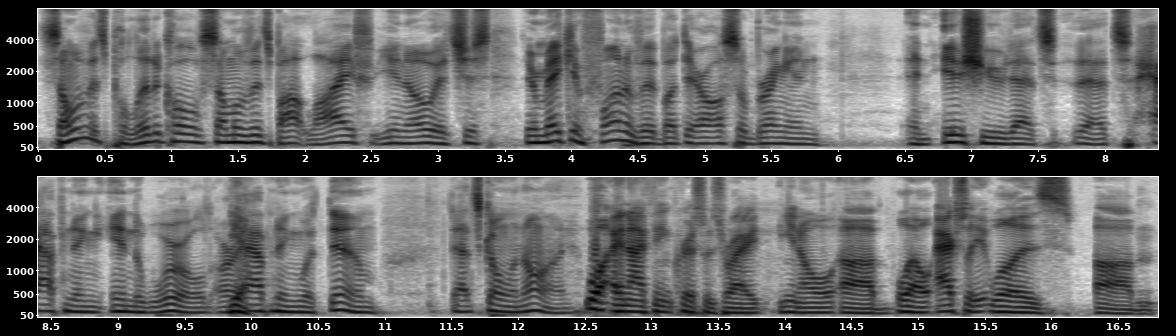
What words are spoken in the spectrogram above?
some of it's political, some of it's about life. You know, it's just they're making fun of it, but they're also bringing an issue that's that's happening in the world or Yeah. happening with them that's going on. Well, and I think Chris was right. You know, uh, well, actually, it was um,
